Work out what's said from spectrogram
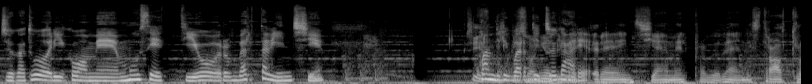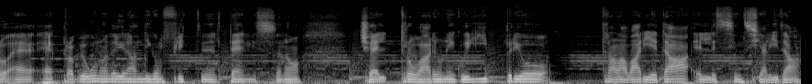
giocatori come Musetti o Roberta Vinci Sì, quando li guardi giocare... Di mettere insieme il proprio tennis. Tra l'altro è, è proprio uno dei grandi conflitti nel tennis, no? Cioè trovare un equilibrio tra la varietà e l'essenzialità.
